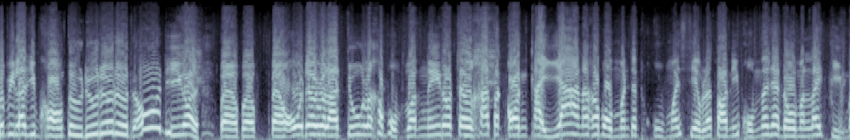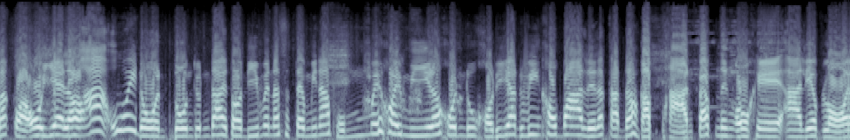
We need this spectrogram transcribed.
สปีรันหยิบของตื่นดูดูดูโอ้ดีก่อน แปลแปลแปลโอ้ได้เวลาจุกแล้วครับผมวันนี้เราเจอฆาตกรไก่ย่างนะครับผม มันจะถูกไม้เสียบแล้วตอนนี้ผมน่าจะโดนมันไล่จิกมากกว่า โอ้ยแย่แล้วอ้าโอ้ยโดน โดนจนได้ตอนนี้ไม่นะสเตมิน่าผมไม่ค่อยมีแล้วคนดูขออนุญาตวิ่งเข้าบ้านเลยแล้วกันนะกลับฐานแป๊บหนึ่งโอเคอ่าเรียบร้อย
